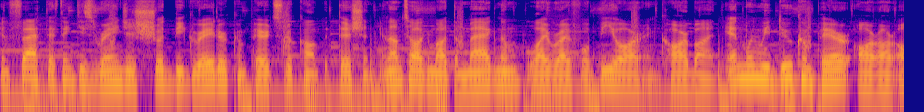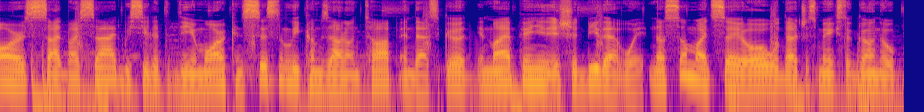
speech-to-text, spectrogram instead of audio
In fact, I think these ranges should be greater compared to the competition, and I'm talking about the Magnum, Light Rifle BR, and Carbine. And when we do compare RRRs side by side, we see that the DMR consistently comes out on top, and that's good. In my opinion, it should be that way. Now some might say, oh well that just makes the gun OP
